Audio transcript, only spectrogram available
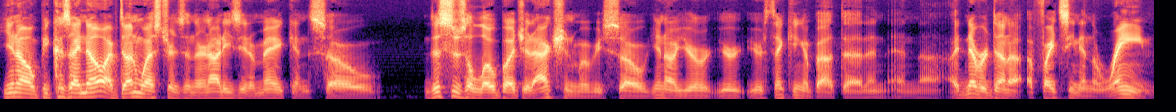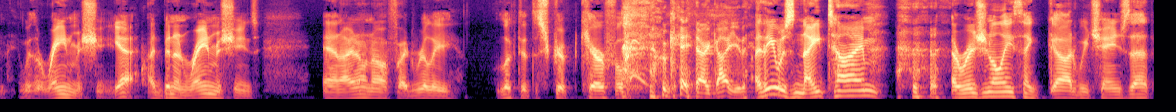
you know, because I know I've done westerns and they're not easy to make, and so this is a low budget action movie. So you know, you're you're you're thinking about that, and and uh, I'd never done a, a fight scene in the rain with a rain machine. Yeah. I'd been in rain machines, and I don't know if I'd really looked at the script carefully. okay, I got you. I think it was nighttime originally. Thank God we changed that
